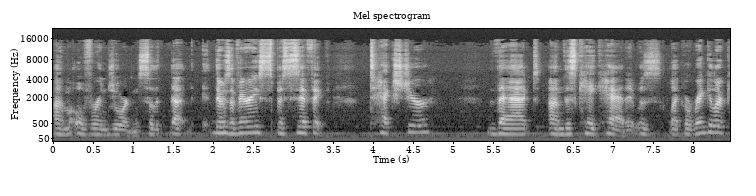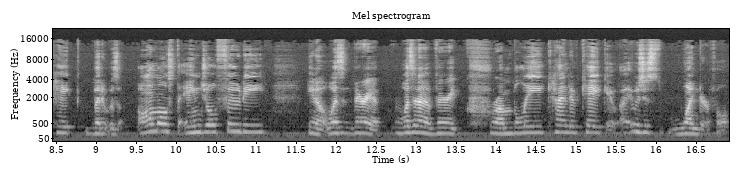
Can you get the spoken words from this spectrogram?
um, over in Jordan. So that, that, there's a very specific texture that um, this cake had. It was like a regular cake, but it was almost angel foodie you know, it wasn't very, it wasn't a very crumbly kind of cake. It, it was just wonderful.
